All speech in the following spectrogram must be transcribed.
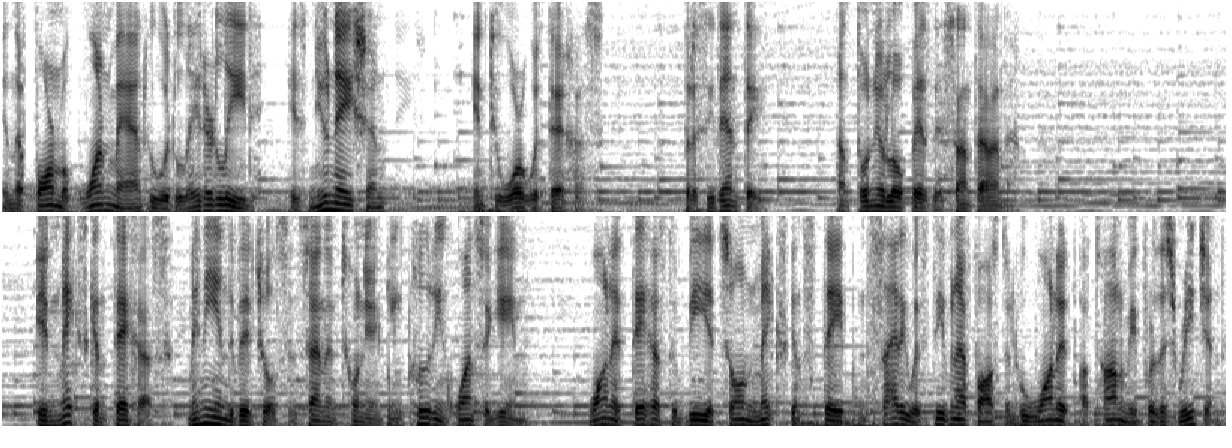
in the form of one man who would later lead his new nation into war with Texas, Presidente Antonio Lopez de Santa Anna. In Mexican Texas, many individuals in San Antonio, including Juan Seguin, wanted Texas to be its own Mexican state and sided with Stephen F. Austin, who wanted autonomy for this region.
